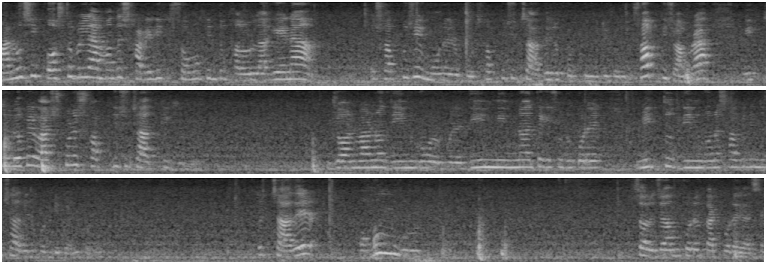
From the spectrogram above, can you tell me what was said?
মানসিক কষ্ট পেলে আমাদের শারীরিক শ্রম কিন্তু ভালো লাগে না। তো সব কিছুই মনের উপর, সব কিছু চাঁদের উপর কিন্তু ডিপেন্ড সব কিছু আমরা মৃত্যু লোকে বাস করে সব কিছু চাঁদকে ঘিরে। জন্মানো দিন মানে দিন নির্ণয় থেকে শুরু করে মৃত্যুর দিন গোনা সবই কিন্তু চাঁদের উপর ডিপেন্ড করে। তো চাঁদের অহম গুরুত্ব। চলো জাম্প করে কাট পড়ে গেছে।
